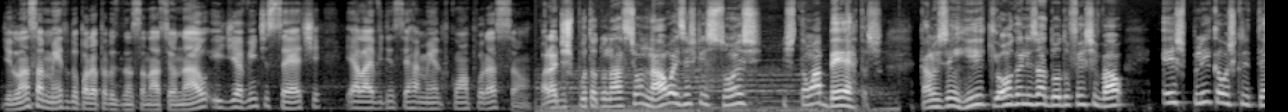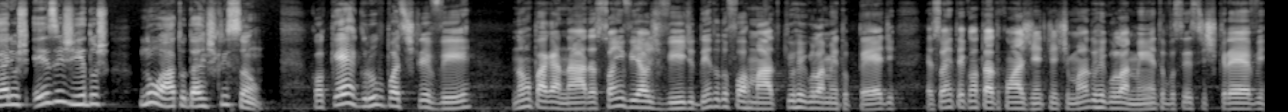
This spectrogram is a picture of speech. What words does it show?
de lançamento do de Dança Nacional e dia 27 é a live de encerramento com apuração. Para a disputa do Nacional, as inscrições estão abertas. Carlos Henrique, organizador do festival, explica os critérios exigidos no ato da inscrição. Qualquer grupo pode se inscrever, não paga nada, só enviar os vídeos dentro do formato que o regulamento pede é só entrar em contato com a gente, a gente manda o regulamento, você se inscreve,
